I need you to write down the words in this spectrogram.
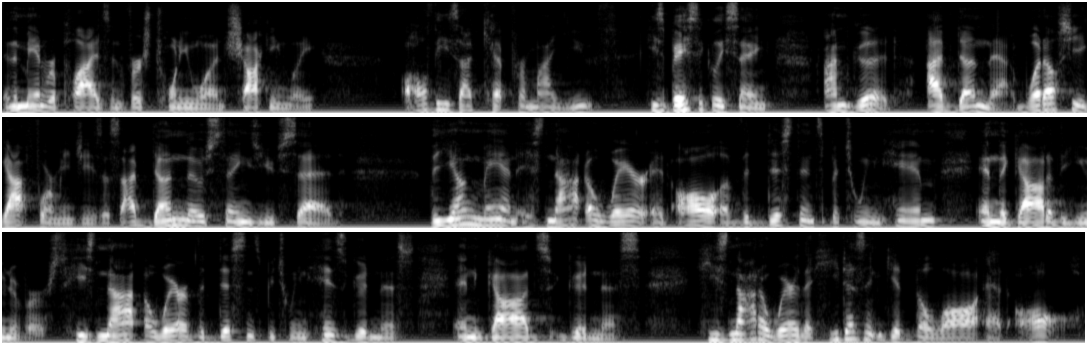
And the man replies in verse 21, shockingly, All these I've kept from my youth. He's basically saying, I'm good. I've done that. What else you got for me, Jesus? I've done those things you've said. The young man is not aware at all of the distance between him and the God of the universe. He's not aware of the distance between his goodness and God's goodness. He's not aware that he doesn't get the law at all.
